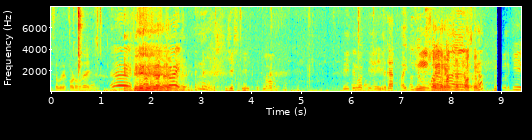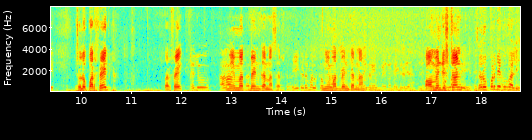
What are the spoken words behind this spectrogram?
सब रेकॉर्ड हो रहा है चलो परफेक्ट परफेक्ट नी मत बेंड करना सर नी मत बेंड करना पावमेंट डिस्टन्स सर ऊपर देखो खाली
